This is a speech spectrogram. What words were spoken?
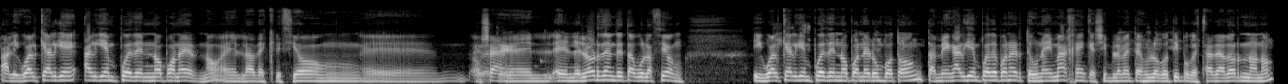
al igual que alguien, alguien puede no poner ¿no? en la descripción, eh, o sea, en, el orden de tabulación, igual que alguien puede no poner un botón, también alguien puede ponerte una imagen que simplemente es un logotipo que está de adorno, ¿no?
